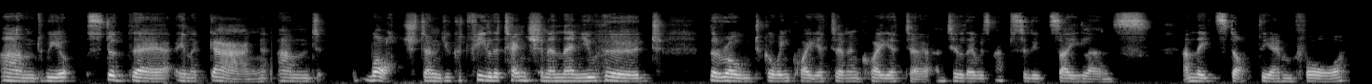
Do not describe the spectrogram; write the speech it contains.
And we stood there in a gang and watched and you could feel the tension and then you heard the road going quieter and quieter until there was absolute silence. And they'd stopped the M4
